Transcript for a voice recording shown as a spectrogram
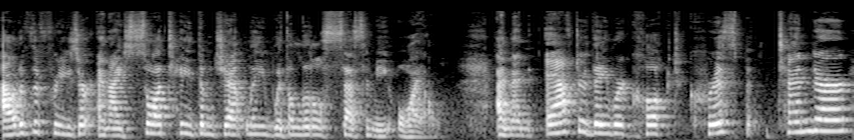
out of the freezer and I sauteed them gently with a little sesame oil. And then after they were cooked crisp, tender,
